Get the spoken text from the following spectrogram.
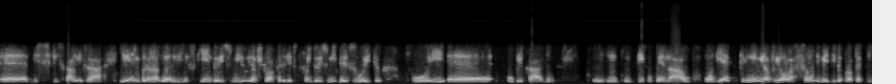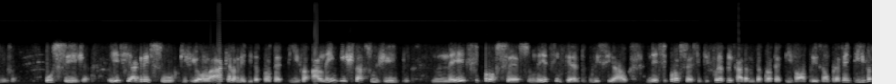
é, de se fiscalizar. E lembrando, Elias, que em 2000, e acho que eu acredito que foi em 2018, foi é, publicado um, um, um tipo penal onde é crime a violação de medida protetiva. Ou seja, esse agressor que violar aquela medida protetiva, além de estar sujeito nesse processo, nesse inquérito policial, nesse processo em que foi aplicada a medida protetiva a uma prisão preventiva,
